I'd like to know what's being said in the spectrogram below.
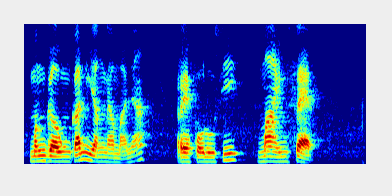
menggaungkan yang namanya revolusi mindset.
